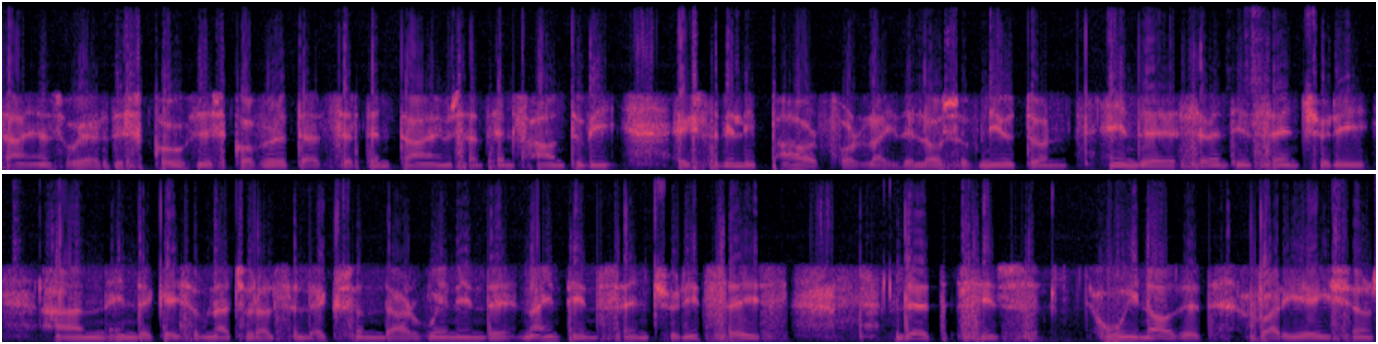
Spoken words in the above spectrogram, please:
science were disco- discovered at certain times and then found to be extremely powerful, like the laws of Newton in the 17th century, and in the case of natural selection, Darwin in the 19th century. It says that since we know that variations,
